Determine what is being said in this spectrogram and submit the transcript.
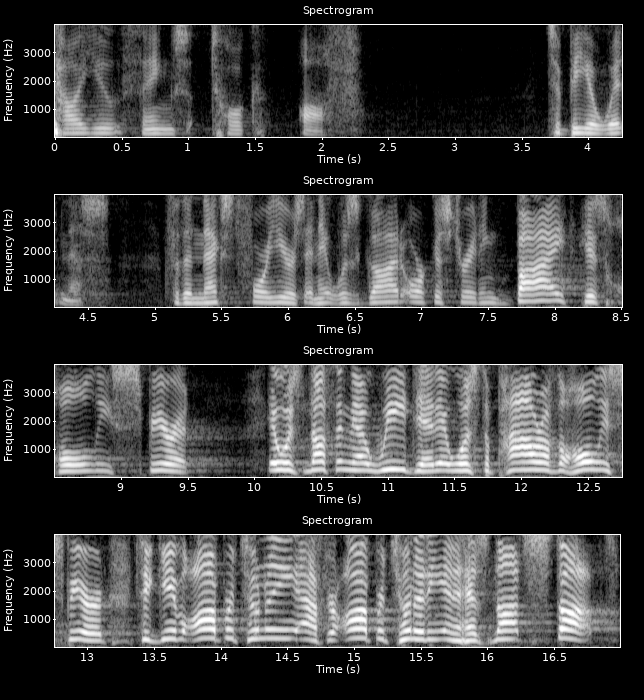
tell you, things took off to be a witness for the next four years, and it was God orchestrating by His Holy Spirit it was nothing that we did. It was the power of the Holy Spirit to give opportunity after opportunity, and it has not stopped.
